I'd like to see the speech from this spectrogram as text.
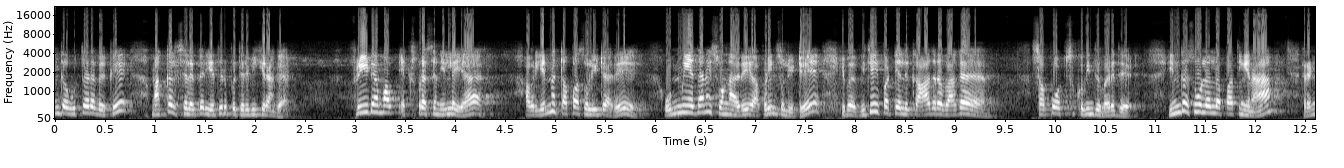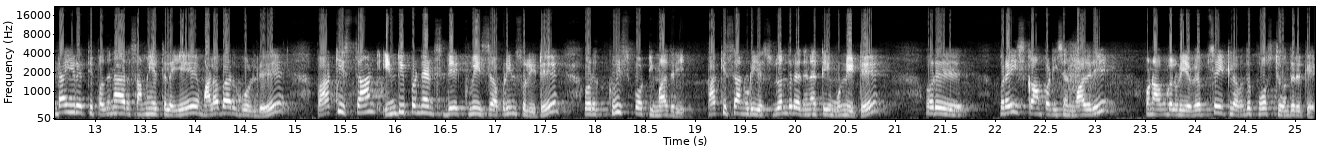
இந்த உத்தரவுக்கு மக்கள் சில பேர் எதிர்ப்பு தெரிவிக்கிறாங்க. ஃப்ரீடம் ஆஃப் எக்ஸ்பிரஷன் இல்லையா? அவர் என்ன தப்பாக சொல்லிட்டாரு? உண்மையை தானே சொன்னார் அப்படின்னு சொல்லிட்டு இப்போ விஜய் பட்டேலுக்கு ஆதரவாக சப்போர்ட்ஸ் குவிந்து வருது. இந்த சூழலில் பார்த்தீங்கன்னா ரெண்டாயிரத்தி பதினாறு சமயத்திலேயே Malabar gold Pakistan independence day quiz அப்படின்னு சொல்லிட்டு ஒரு குவிஸ் போட்டி மாதிரி பாகிஸ்தானுடைய சுதந்திர தினத்தை முன்னிட்டு ஒரு ப்ரைஸ் காம்படிஷன் மாதிரி ஒன்று அவங்களுடைய வெப்சைட்டில் வந்து போஸ்ட் வந்திருக்கு.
